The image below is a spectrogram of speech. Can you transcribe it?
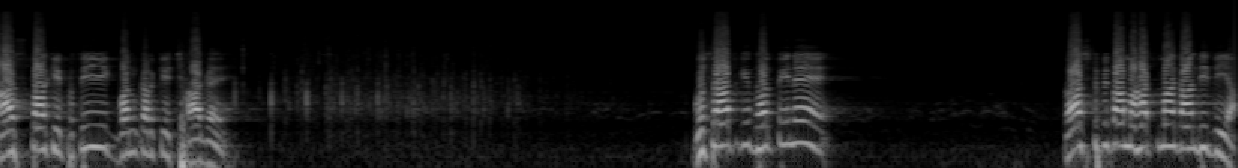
आस्था के प्रतीक बन करके छा गए। गुजरात की धरती ने राष्ट्रपिता महात्मा गांधी दिया,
